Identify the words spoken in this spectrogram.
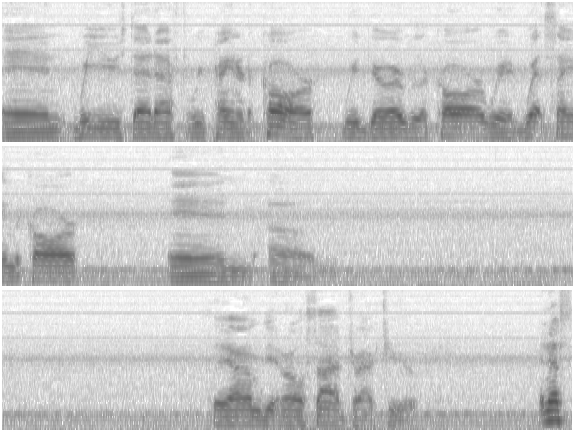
and we used that after we painted a car. We'd go over the car, we'd wet sand the car, and um, see, I'm getting all sidetracked here. And that's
